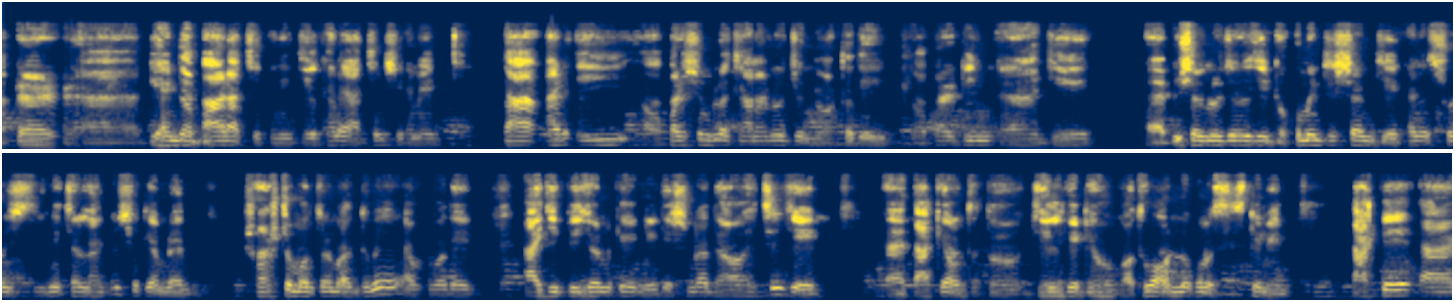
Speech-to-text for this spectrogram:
আপনার বিহাইন্ড দ্য বার আছে, তিনি জেলখানায় আছেন, সেখানে তার এই অপারেশনগুলো চালানোর জন্য, অর্থাৎ এই অপারেটিং যে বিষয়গুলোর জন্য যে ডকুমেন্টেশন যে এখানে সিগনেচার লাগবে, সেটি আমরা স্বরাষ্ট্র মন্ত্রণের মাধ্যমে আমাদের আইজি প্রিজনকে নির্দেশনা দেওয়া হয়েছে যে তাকে অন্তত জেল গেটে হোক অথবা অন্য কোনো সিস্টেমে তাকে তার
